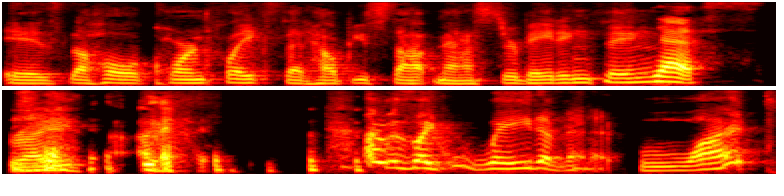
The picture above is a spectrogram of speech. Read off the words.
is the whole cornflakes that help you stop masturbating thing yes right I was like, wait a minute, what?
